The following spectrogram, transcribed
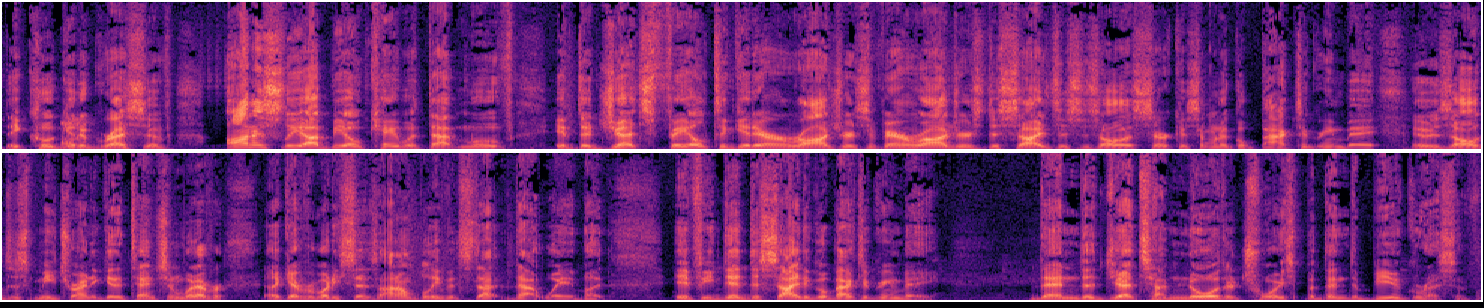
They could get aggressive. Honestly, I'd be okay with that move if the Jets fail to get Aaron Rodgers. If Aaron Rodgers decides this is all a circus, I'm going to go back to Green Bay. It was all just me trying to get attention, whatever. Like everybody says, I don't believe it's that that way. But if he did decide to go back to Green Bay, then the Jets have no other choice but then to be aggressive.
